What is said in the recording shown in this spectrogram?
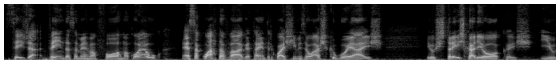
Vocês já veem dessa mesma forma? Qual é o, essa quarta vaga? Tá entre quais times? Eu acho que o Goiás e os três cariocas e o,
